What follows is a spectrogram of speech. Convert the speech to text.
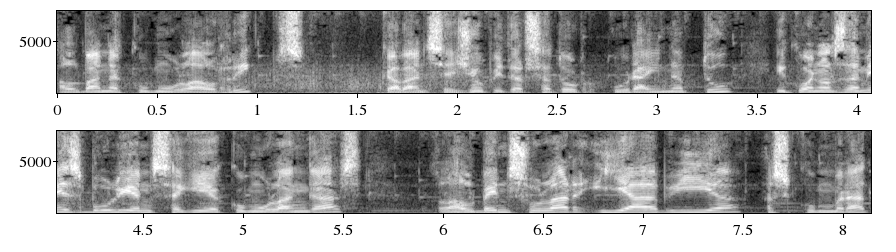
el van acumular els rics, que van ser Júpiter, Saturn, Urà i Neptú, i quan els altres volien seguir acumulant gas, el vent solar ja havia escombrat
